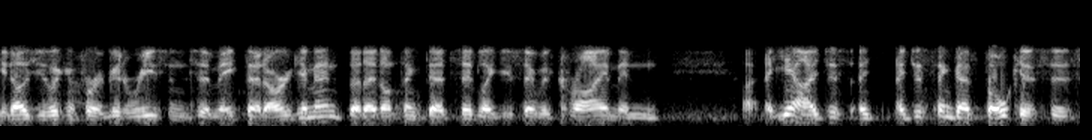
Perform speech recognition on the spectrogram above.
You know, you're looking for a good reason to make that argument, but I don't think that's it. Like you say with crime and uh, yeah, I just I, I just think that focus is,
